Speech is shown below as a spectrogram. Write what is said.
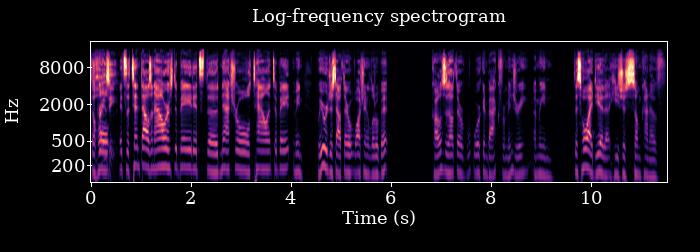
the it's whole crazy. it's the 10,000 hours debate, it's the natural talent debate. I mean, we were just out there watching a little bit. Carlos is out there working back from injury. I mean, this whole idea that he's just some kind of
